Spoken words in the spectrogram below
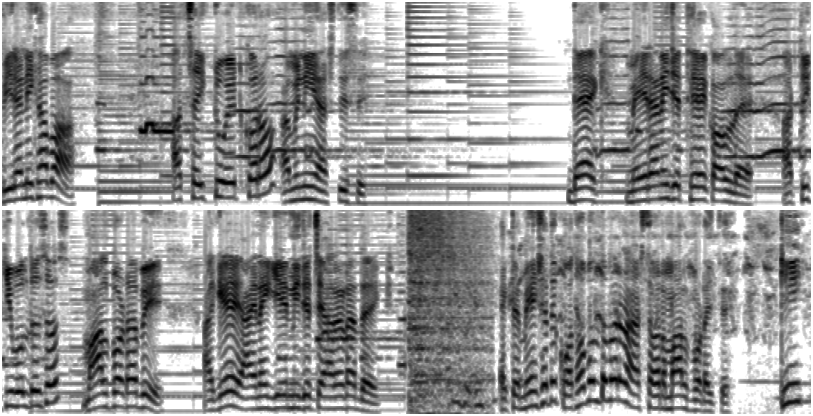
বিরিয়ানি খাবা? আচ্ছা একটু ওয়েট করো, আমি নিয়ে আসতেছি। দেখ মেয়েরা নিজে থেকে কল দেয়, আর তুই কি বলতেছস? মাল পাঠাবে। আগে আয়না গিয়ে নিজের চেহারাটা দেখ। একটা মেয়ের সাথে কথা বলতে পারে না আসতে আবার মাল পড়াইতে। কি?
